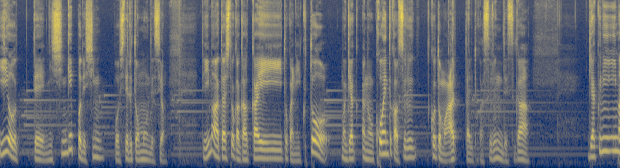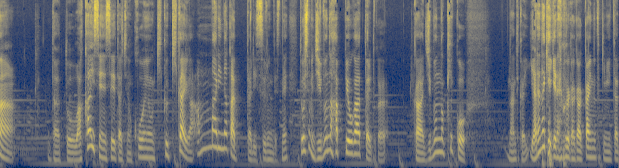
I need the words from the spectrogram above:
医療って日進月歩で進歩してると思うんですよ。で今私とか学会とかに行くと、まあ、逆あの講演とかをすることもあったりとかするんですが逆に今だと若い先生たちの講演を聞く機会があんまりなかったりするんですね。どうしても自分の発表があったりとかか自分の結構なんていうかやらなきゃいけないことが学会の時にた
